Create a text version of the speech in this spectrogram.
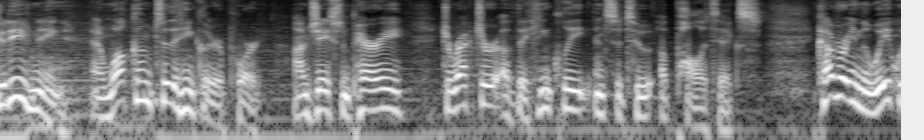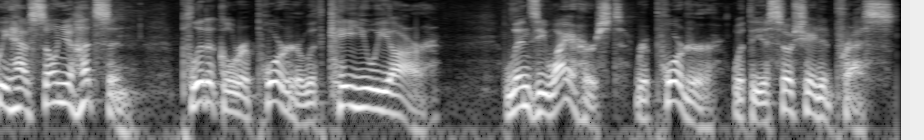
Good evening, and welcome to the Hinckley Report. I'm Jason Perry, director of the Hinckley Institute of Politics. Covering the week, we have Sonja Hutson, political reporter with KUER, Lindsay Whitehurst, reporter with the Associated Press,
